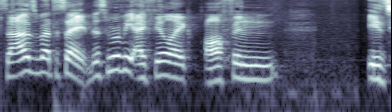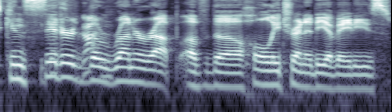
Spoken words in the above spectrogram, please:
So I was about to say, this movie I feel like often is considered the runner up of the holy trinity of 80s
